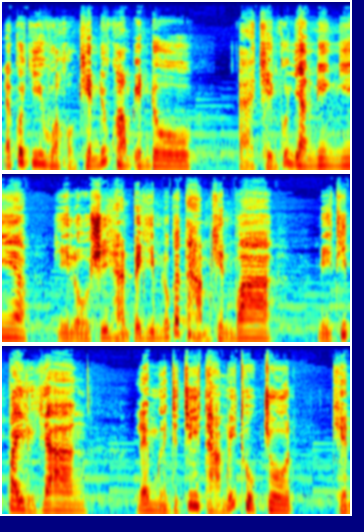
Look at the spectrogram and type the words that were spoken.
แล้วก็ยีหัวของเคนด้วยความเอ็นดู แต่เคนก็ยังนิ่งเงียบฮิโรชิหันไปยิ้มแล้วก็ถามเคนว่า มีที่ไปหรือยัง และเหมือนจะจี้ถามได้ถูกจุด เคน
